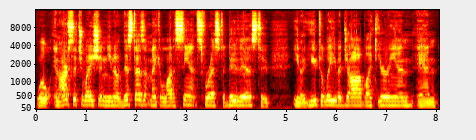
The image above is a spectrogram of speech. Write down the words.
Well, in our situation, you know, this doesn't make a lot of sense for us to do this, to, you know, you to leave a job like you're in. And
